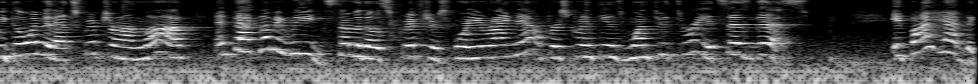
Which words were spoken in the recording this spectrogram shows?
we go into that scripture on love. In fact, let me read some of those scriptures for you right now. 1 Corinthians 1 through 3. It says this if I had the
